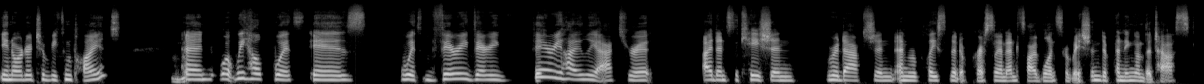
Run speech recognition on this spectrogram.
in order to be compliant. Mm-hmm. And what we help with is with very, very, very highly accurate identification, redaction, and replacement of personally identifiable information, depending on the task.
